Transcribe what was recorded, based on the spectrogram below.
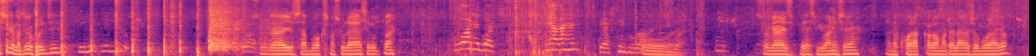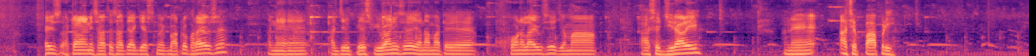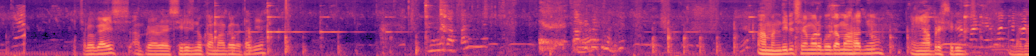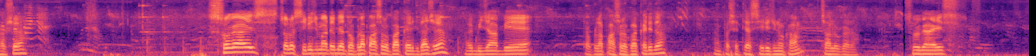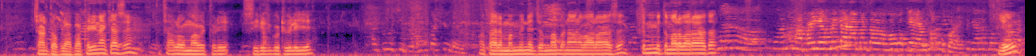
શું છે મધુ ખુલજી? સો ગાઈસ આ બોક્સમાં શું લાવ્યા છે પપ્પા. સો ગાઈસ ભેંસ પીવાની છે અને ખોરાક કરવા માટે લાવ્યો છે ગોળાર્યો. ગાઈસ અટાણાની સાથે સાથે આ ગેસનો એક બાટલો ભરાયો છે અને આ જે ભેંસ પીવાની છે, એના માટે ફોન લાવ્યું છે, જેમાં આ છે જીરાળી અને આ છે પાપડી. ચલો ગાઈસ આપણે હવે સિરીઝનું કામ આગળ વધાવીએ આ મંદિર છે અમારું ગોગા મહારાજનું. અહીંયા આપણે સિરીઝ લગાવશે. સો ગાઈઝ ચલો સિરીઝ માટે બે ધોપલા પાછળ ઊભા કરી દીધા છે. હવે બીજા બે ધોપલા પાછળ ઊભા કરી દો. અને પછી ત્યાં સિરીઝનું કામ ચાલુ કરો. સો ગાઈસ ચાર ધોપલા ઊભા કરી નાખ્યા છે. તો ચાલો અમે હવે થોડી સિરીઝ ગોઠવી લઈએ. અત્યારે મમ્મીને જમવા બનાવવાનો વારો આવ્યો છે. તો મમ્મી તમારો વારો આવ્યો હતા? એવું?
